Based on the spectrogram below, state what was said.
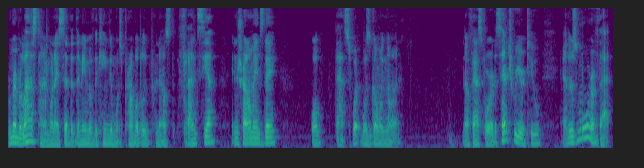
Remember last time when I said that the name of the kingdom was probably pronounced Francia in Charlemagne's day? Well, that's what was going on. Now, fast forward a century or two, and there's more of that.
